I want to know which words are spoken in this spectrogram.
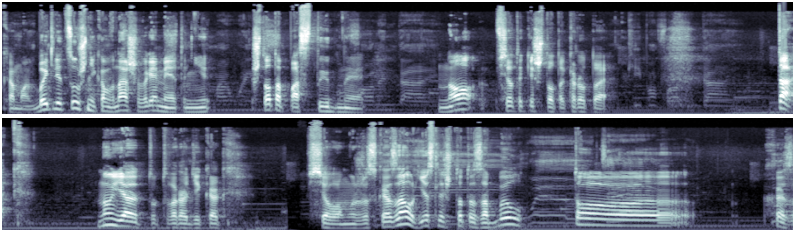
come on, быть лицушником в наше время это не что-то постыдное, но все-таки что-то крутое. Так, ну я тут вроде как все вам уже сказал. Если что-то забыл, то хз.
